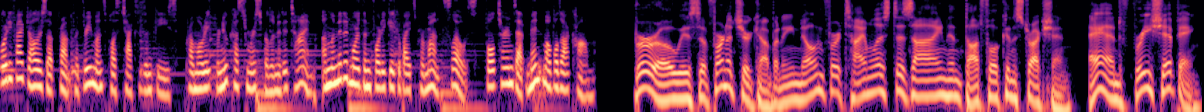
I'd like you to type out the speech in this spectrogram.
$45 up front for three months plus taxes and fees. Promo for new customers for limited time. Unlimited more than 40 gigabytes per month. Slows. Full terms at mintmobile.com. Burrow is a furniture company known for timeless design and thoughtful construction and free shipping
